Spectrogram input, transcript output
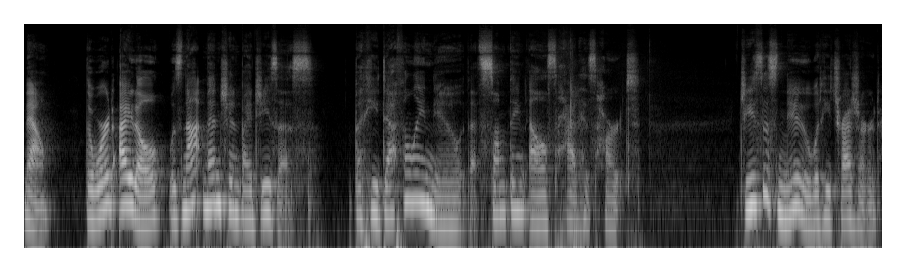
Now, the word idol was not mentioned by Jesus, but he definitely knew that something else had his heart. Jesus knew what he treasured.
